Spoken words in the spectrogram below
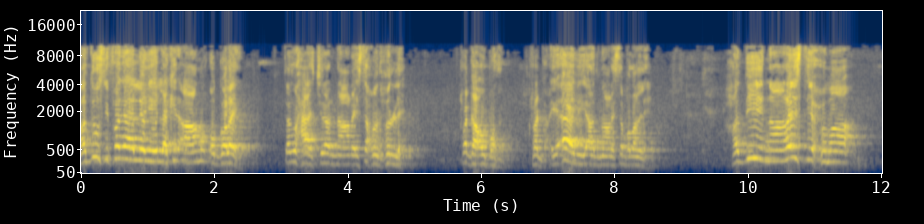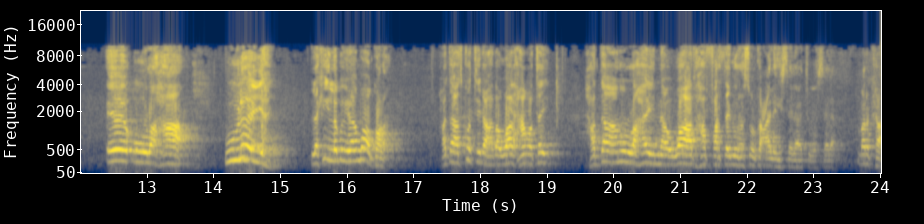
Hadduu sifadaa leeyahay laakiin aanu ogolayn dad waxaa jira naanaysta xunxun leh raggaa u badan ragga ayaa aada iyo aada naanaysto badan leh. Haddii naanaystii xumaa ee uu lahaa wuu leeyahay laakiin in lagu yidhaha ma ogola. Haddaad ku tidhaahda waad xamatay haddaanu lahayna waad hafartay buu rasuulku calayhi salaatu wasalaam. Marka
